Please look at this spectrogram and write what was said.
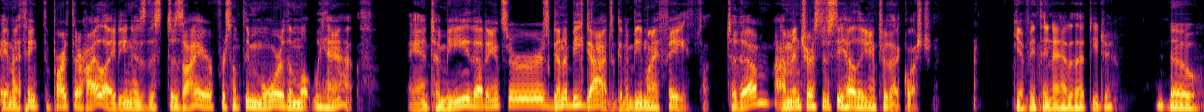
And I think the part they're highlighting is this desire for something more than what we have. And to me, that answer is going to be God's going to be my faith. To them, I'm interested to see how they answer that question. You have anything to add to that, TJ? No.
